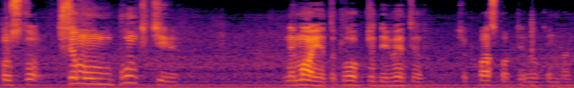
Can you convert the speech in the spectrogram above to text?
Просто в цьому пункті немає такого пред'явити як паспорт і документ.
